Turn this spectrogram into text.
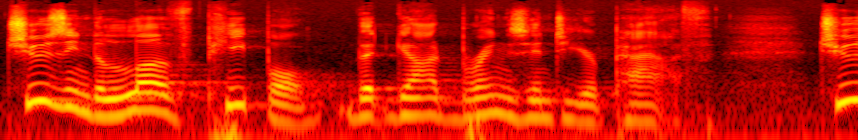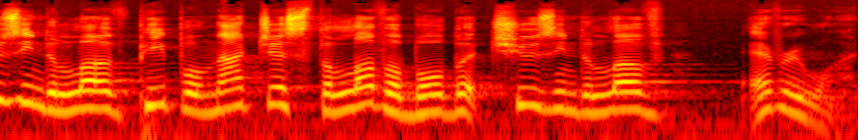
choosing to love people that God brings into your path choosing to love people, not just the lovable, but choosing to love everyone.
